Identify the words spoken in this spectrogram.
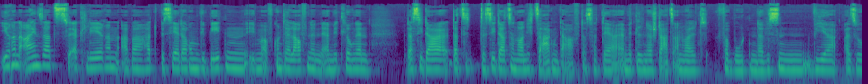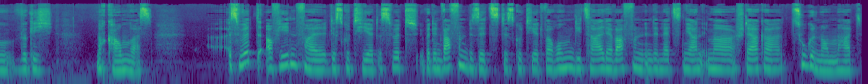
ihren Einsatz zu erklären, aber hat bisher darum gebeten, eben aufgrund der laufenden Ermittlungen, dass sie da, dass, dass sie dazu noch nichts sagen darf. Das hat der ermittelnde Staatsanwalt verboten. Da wissen wir also wirklich noch kaum was. Es wird auf jeden Fall diskutiert. Es wird über den Waffenbesitz diskutiert, warum die Zahl der Waffen in den letzten Jahren immer stärker zugenommen hat.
